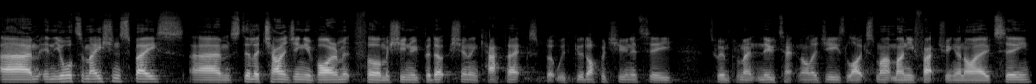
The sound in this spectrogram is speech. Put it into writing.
um, in the automation space, um, still a challenging environment for machinery production and CapEx, but with good opportunity to implement new technologies like smart manufacturing and IoT.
